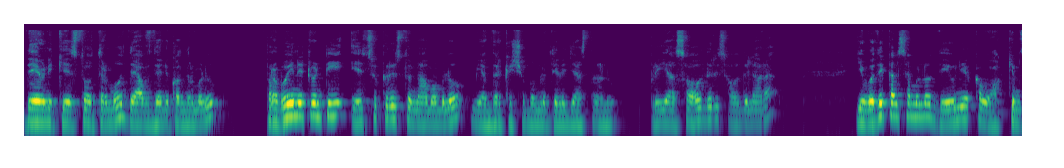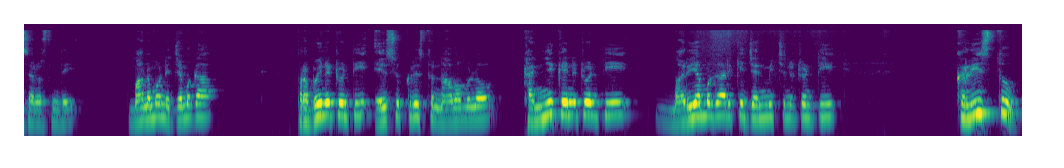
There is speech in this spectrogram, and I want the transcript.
దేవునికి స్తోత్రము దేవదేని కొందరములు. ప్రభు అయినటువంటి యేసుక్రీస్తు నామములో మీ అందరికీ శుభములు తెలియజేస్తున్నాను. ప్రియ సహోదరి సహోదరులారా ఈ ఉదయకాల సమయంలో దేవుని యొక్క వాక్యం సెలవుస్తుంది. మనము నిజముగా ప్రభు అయినటువంటి యేసుక్రీస్తు నామములో కన్యకైనటువంటి మరియమ్మ గారికి జన్మించినటువంటి క్రీస్తు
